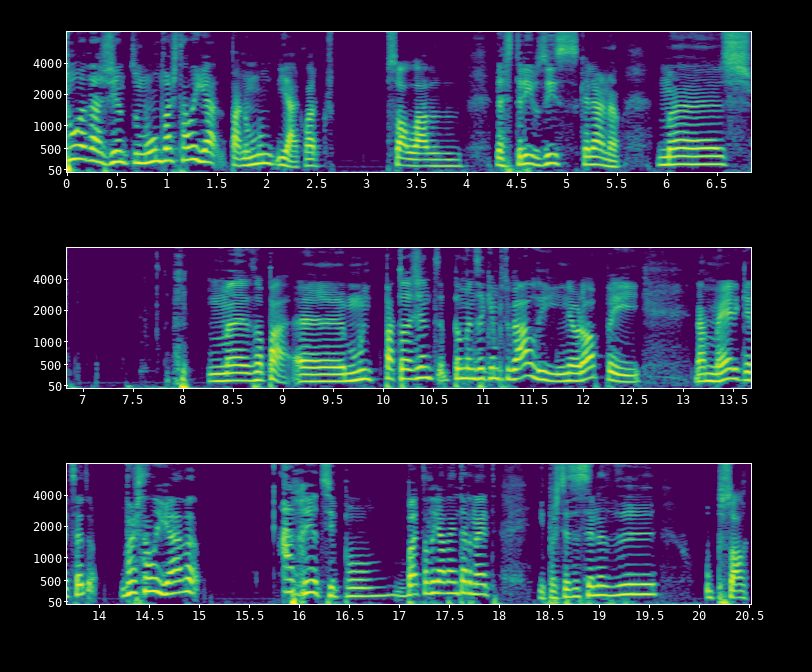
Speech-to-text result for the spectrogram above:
toda a gente do mundo vai estar ligada. Pá, no mundo, yeah, claro que o pessoal lá de, das tribos, isso, se calhar não. Mas. Mas, opá, uh, muito, pá, toda a gente, pelo menos aqui em Portugal e, na Europa e na América, etc., vai estar ligada às redes, tipo, vai estar ligada à internet. E depois tens a cena de o pessoal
